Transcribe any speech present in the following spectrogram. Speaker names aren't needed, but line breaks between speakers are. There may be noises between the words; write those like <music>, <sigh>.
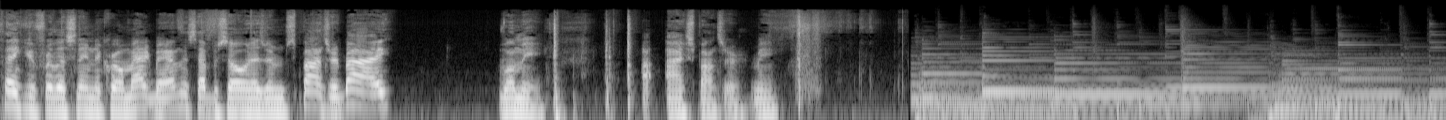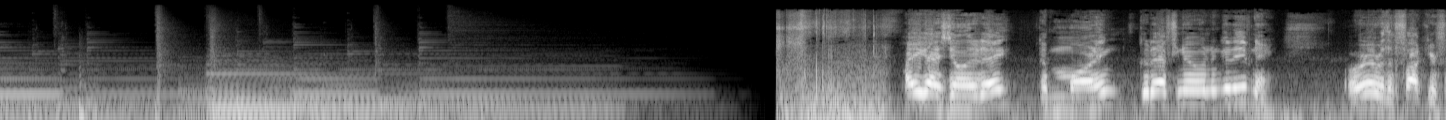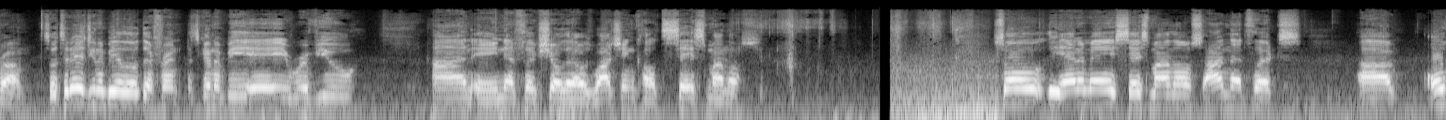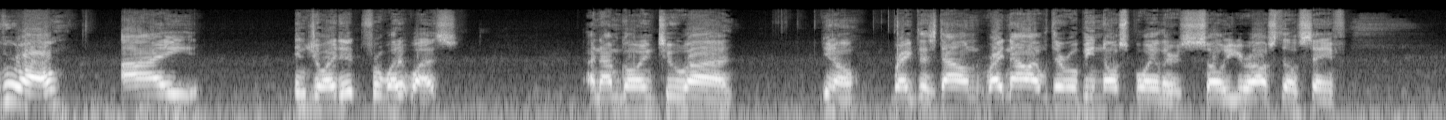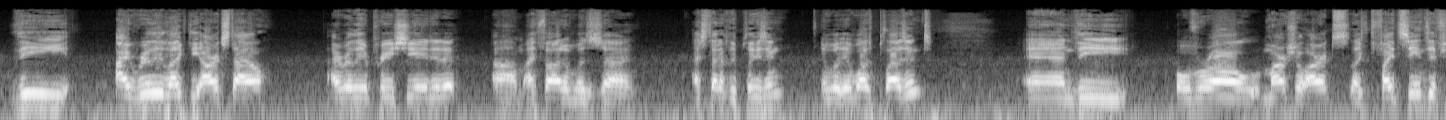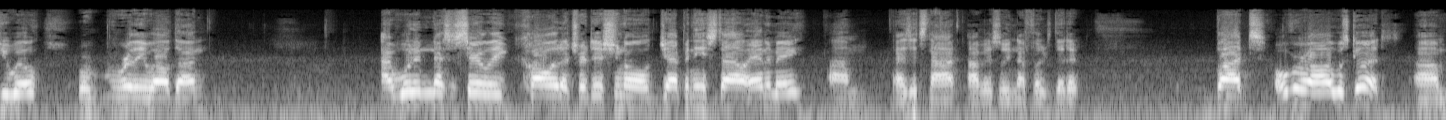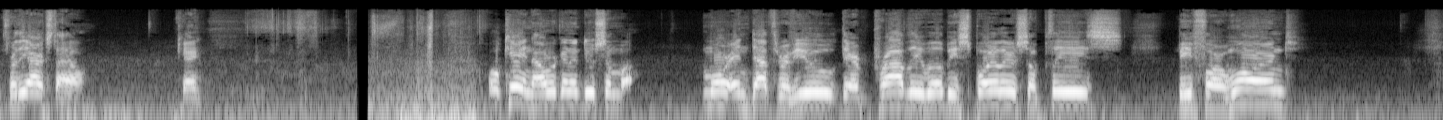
Thank you for listening to Crow Mag Band. This episode has been sponsored by, well, me. I, I sponsor me. How you guys doing today? Good morning, good afternoon, and good evening, wherever the fuck you're from. So today is going to be a little different. It's going to be a review on a Netflix show that I was watching called Seis Manos. So the anime Seis Manos on Netflix. Uh, overall, I enjoyed it for what it was, and I'm going to, uh, you know, break this down. Right now, I, there will be no spoilers, so you're all still safe. The I really liked the art style. I really appreciated it. Um, I thought it was uh, aesthetically pleasing. It, w- it was pleasant, and the overall martial arts, like fight scenes, if you will, were really well done. I wouldn't necessarily call it a traditional Japanese style anime. Um, as it's not. Obviously, Netflix did it. But overall, it was good um, for the art style. Okay. Okay, now we're going to do some more in depth review. There probably will be spoilers, so please be forewarned.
